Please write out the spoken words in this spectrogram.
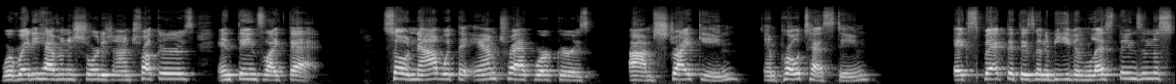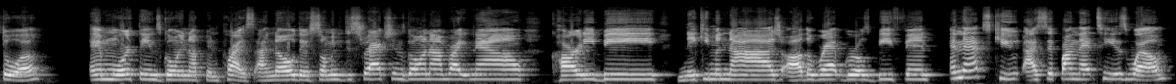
We're already having a shortage on truckers and things like that. So now with the Amtrak workers um, striking and protesting, expect that there's going to be even less things in the store and more things going up in price. I know there's so many distractions going on right now. Cardi B, Nicki Minaj, all the rap girls beefing, and that's cute. I sip on that tea as well.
